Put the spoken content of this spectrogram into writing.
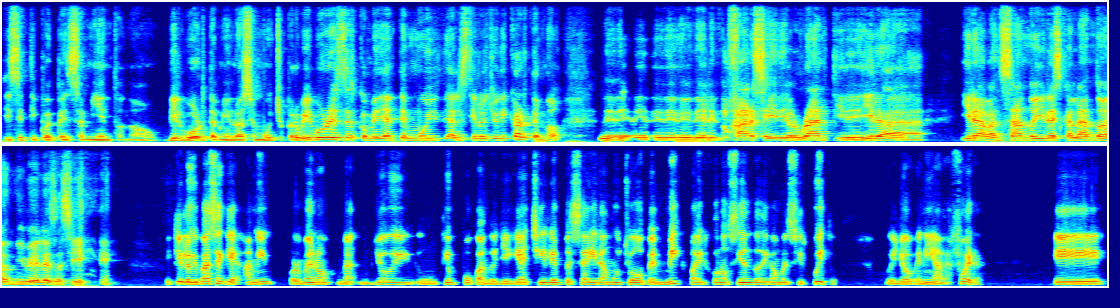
ese tipo de pensamiento, ¿no? Bill Burr también lo hace mucho, pero Bill Burr es el comediante muy al estilo de Judy Carter, ¿no? De, de, de enojarse y del rant y de ir a ir avanzando, ir escalando a niveles así. Es que lo que pasa es que a mí, por lo menos, yo un tiempo cuando llegué a Chile empecé a ir a mucho Open Mic para ir conociendo, digamos, el circuito, porque yo venía de afuera. Eh,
